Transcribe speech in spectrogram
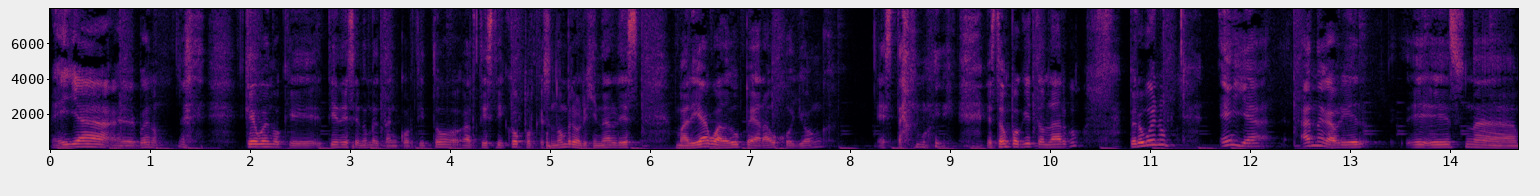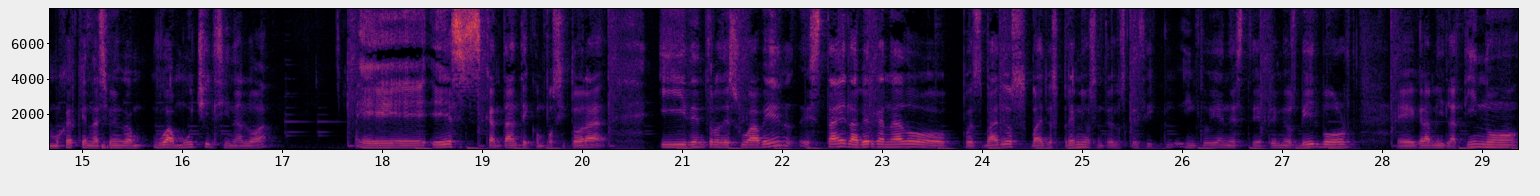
Ella, bueno, qué bueno que tiene ese nombre tan cortito artístico, porque su nombre original es María Guadalupe Araujo Young. Está muy, está un poquito largo, pero bueno, ella, Ana Gabriel, eh, es una mujer que nació en Guam- Guamúchil, Sinaloa. Eh, es cantante y compositora y dentro de su haber está el haber ganado pues varios, varios premios entre los que se inclu- incluyen este, premios Billboard, eh, Grammy Latino,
